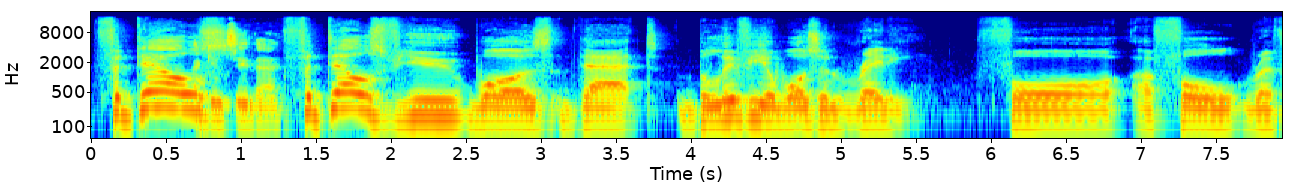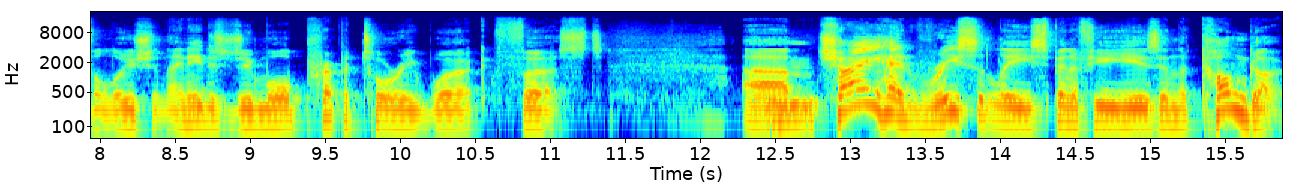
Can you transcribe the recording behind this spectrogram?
Fidel's, I can see that. Fidel's view was that Bolivia wasn't ready for a full revolution. They needed to do more preparatory work first. Um, mm. Che had recently spent a few years in the Congo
